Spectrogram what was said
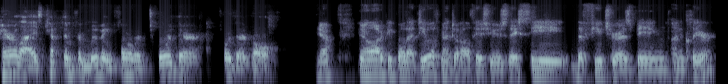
paralyzed, kept them from moving forward toward their toward their goal. Yeah. You know, a lot of people that deal with mental health issues, they see the future as being unclear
